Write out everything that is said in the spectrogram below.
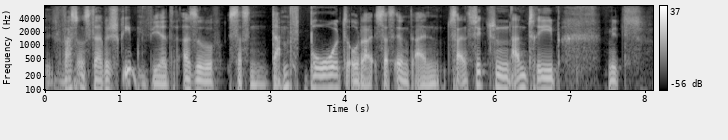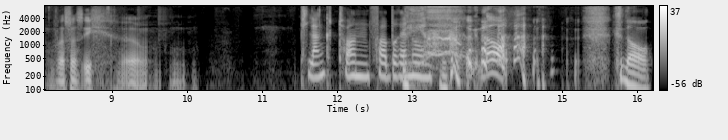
was uns da beschrieben wird, also ist das ein Dampfboot oder ist das irgendein Science-Fiction-Antrieb mit, was weiß ich, äh, Planktonverbrennung. genau. genau.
